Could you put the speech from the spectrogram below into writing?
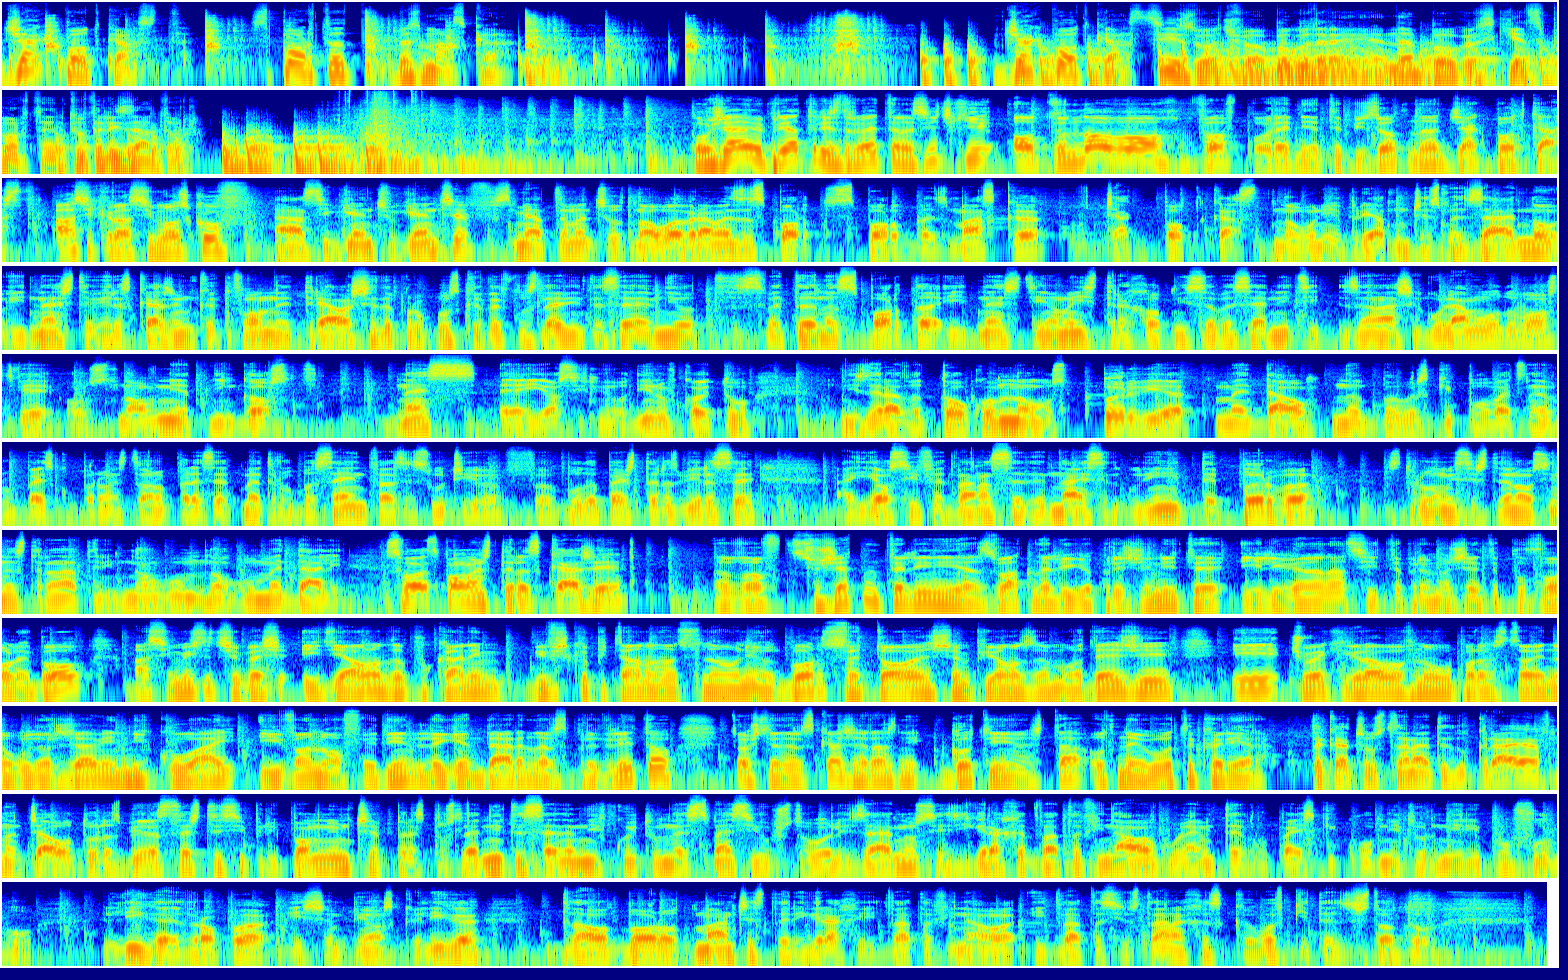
Джак Подкаст. Спортът без маска. Джак Подкаст се излъчва благодарение на Българският спортен тотализатор. Уважаеми приятели, здравейте на всички! Отново в поредният епизод на Джак Подкаст. Аз и Краси Москов. Аз и Генчо Генчев. Смятаме, че отново е време за спорт. Спорт без маска в Джак Подкаст. Много ни е приятно, че сме заедно и днес ще ви разкажем какво не трябваше да пропускате в последните 7 дни от света на спорта и днес имаме и страхотни събеседници. За наше голямо удоволствие основният ни гост. Днес е Йосиф Миладинов, който ни зарадва толкова много с първия медал на български пловец на Европейско първенство на 50 метров басейн. Това се случи в Будапешта, разбира се. А Йосиф едва на 17 години те първа, струва ми се, ще носи на страната ни много, много медали. Своят спомен ще разкаже в сюжетната линия Златна лига при жените и Лига на нациите при мъжете по волейбол, аз си мисля, че беше идеално да поканим бивш капитан на националния отбор, световен шампион за младежи и човек играл в много първенства и много държави, Николай Иванов, един легендарен разпределител. Той ще ни разкаже разни готини неща от неговата кариера. Така че останете до края. В началото, разбира се, ще си припомним, че през последните 7 дни, в които не сме си общували заедно, се изиграха двата финала в големите европейски клубни турнири по футбол. Лига Европа и Шампионска лига лига. Два отбора от Манчестър играха и двата финала, и двата си останаха с кълъвките, защото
